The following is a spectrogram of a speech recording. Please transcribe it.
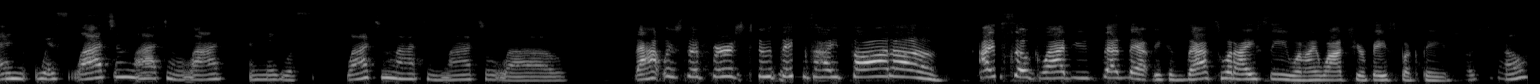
and with lots and lots and lots and made with lots and lots and lots of love. That was the first two things I thought of. I'm so glad you said that because that's what I see when I watch your Facebook page. Supposed to go.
